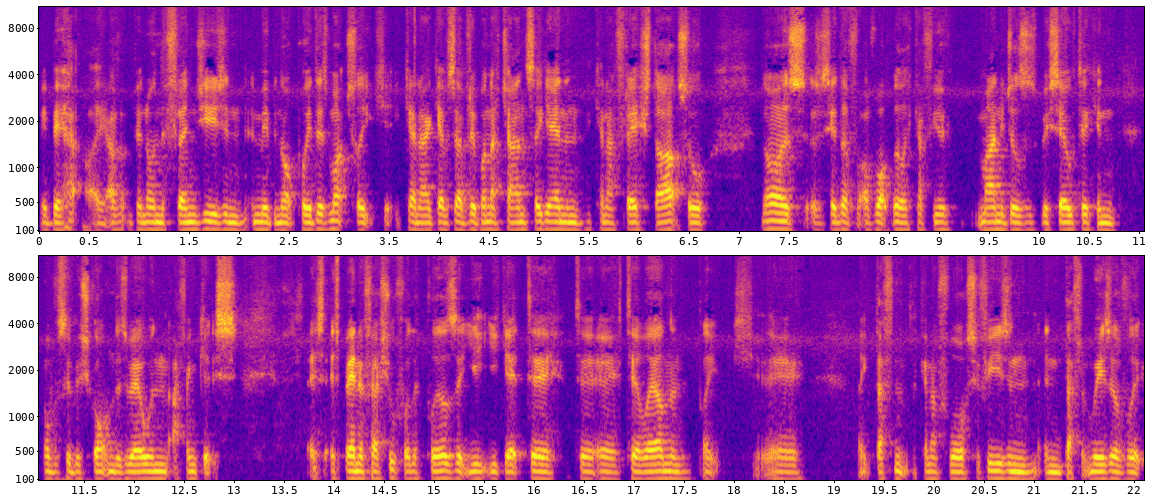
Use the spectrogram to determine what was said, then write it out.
maybe haven't been on the fringes and, and maybe not played as much, like kind of gives everyone a chance again and kind of fresh start. So no, as, as I said, I've, I've worked with like a few managers with Celtic and obviously with Scotland as well, and I think it's it's, it's beneficial for the players that you, you get to to uh, to learn and like uh, like different kind of philosophies and, and different ways of like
